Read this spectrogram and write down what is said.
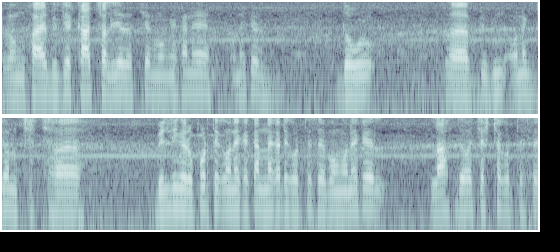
এবং ফায়ার ব্রিগেড কাজ চালিয়ে যাচ্ছেন এবং এখানে অনেকের দৌড় বিভিন্ন অনেকজন বিল্ডিংয়ের উপর থেকে অনেকে কান্নাকাটি করতেছে এবং অনেকে লাফ দেওয়ার চেষ্টা করতেছে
